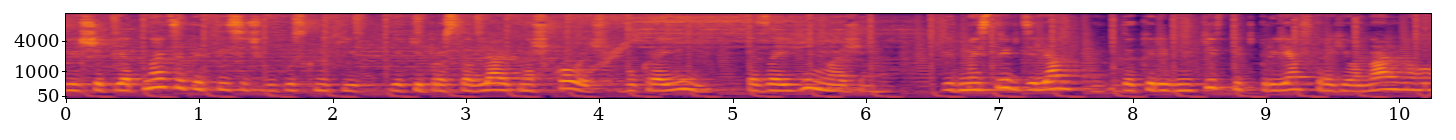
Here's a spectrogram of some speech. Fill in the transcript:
більше 15 тисяч випускників, які проставляють наш коледж в Україні та за її межами, від майстрів ділянки до керівників підприємств регіонального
